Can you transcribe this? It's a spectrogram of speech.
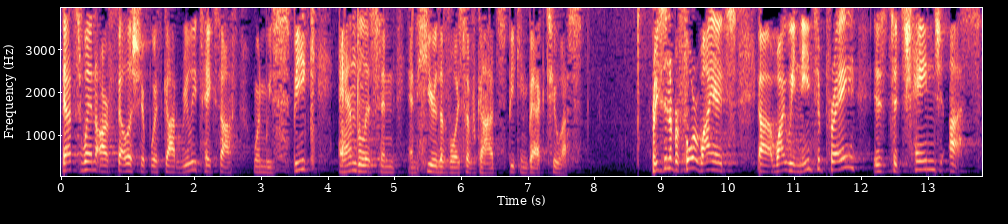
That's when our fellowship with God really takes off, when we speak and listen and hear the voice of God speaking back to us. Reason number four why, it's, uh, why we need to pray is to change us,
